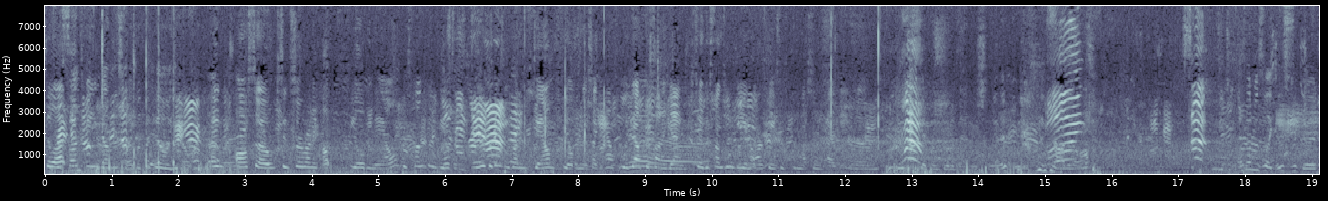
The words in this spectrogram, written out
So the sun's being done this way with the hill, you know. And also, since they're running upfield now, the sun's going to be over here. They're going to be running downfield in the second half without the sun again. So the sun's going to be in our faces pretty much the entire game. Um, there's a different good advantage to it. Not at all. I thought it was like, this is a good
